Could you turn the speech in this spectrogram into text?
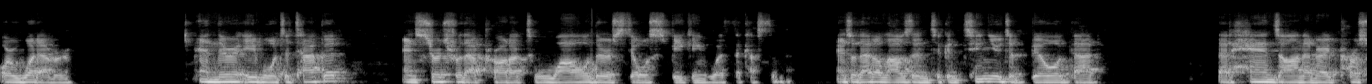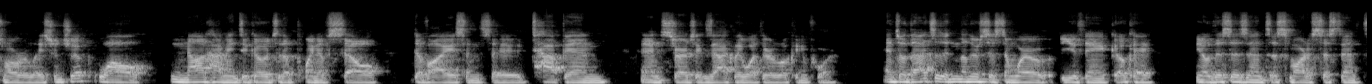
or whatever. And they're able to tap it and search for that product while they're still speaking with the customer. And so that allows them to continue to build that that hands-on, that very personal relationship while not having to go to the point of sale device and say tap in and search exactly what they're looking for. And so that's another system where you think, okay, you know, this isn't a smart assistant,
